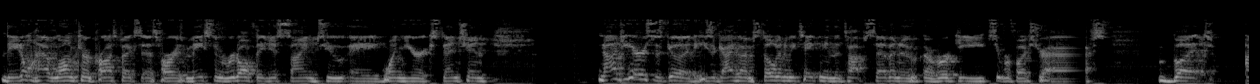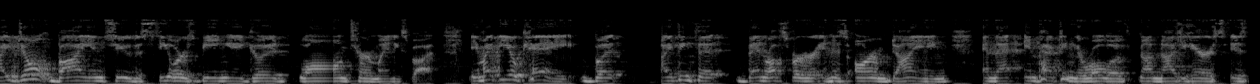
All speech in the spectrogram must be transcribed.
they don't have long term prospects as far as Mason Rudolph. They just signed to a one year extension. Najee Harris is good. He's a guy who I'm still going to be taking in the top seven of, of rookie superflex drafts, but I don't buy into the Steelers being a good long-term landing spot. It might be okay, but I think that Ben Roethlisberger and his arm dying and that impacting the role of Najee Harris is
